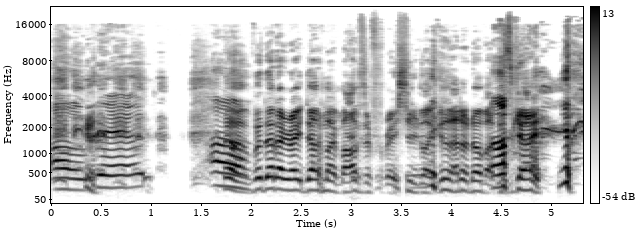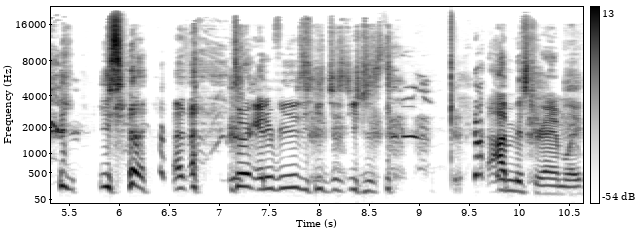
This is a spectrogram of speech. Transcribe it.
oh man. Uh, Oh. but then I write down my mom's information. You're like, I don't know about this guy. Yeah, you said during interviews, you just you just. I'm Mr. Amley.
